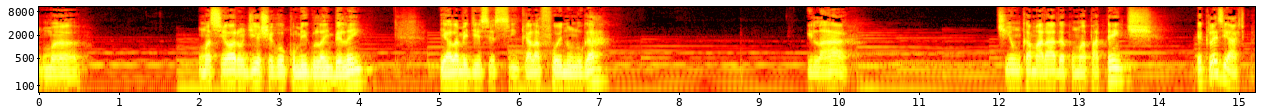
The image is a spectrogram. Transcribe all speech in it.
uma, uma senhora um dia chegou comigo lá em Belém e ela me disse assim: que ela foi num lugar e lá tinha um camarada com uma patente eclesiástica,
